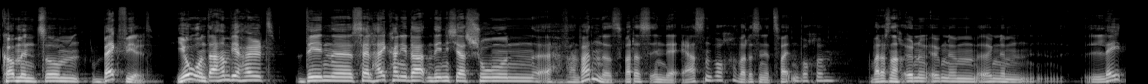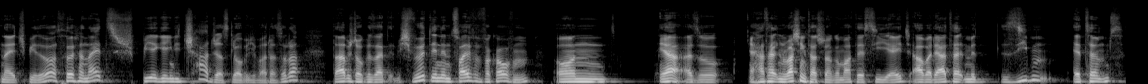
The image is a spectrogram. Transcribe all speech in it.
kommen zum Backfield. Jo, und da haben wir halt den äh, Sell-High-Kandidaten, den ich ja schon, äh, wann war denn das? War das in der ersten Woche? War das in der zweiten Woche? War das nach irgendeinem, irgendeinem, irgendeinem Late-Night-Spiel, oder? Thursday Night-Spiel gegen die Chargers, glaube ich, war das, oder? Da habe ich doch gesagt, ich würde den im Zweifel verkaufen. Und ja, also er hat halt einen Rushing-Touchdown gemacht, der CEH, aber der hat halt mit sieben Attempts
